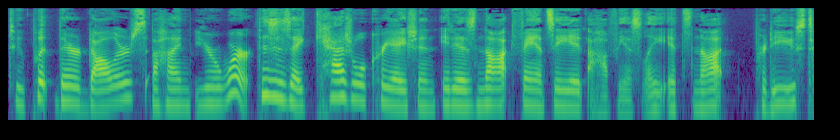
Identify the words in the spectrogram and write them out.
to put their dollars behind your work. This is a casual creation. It is not fancy. It obviously it's not produced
